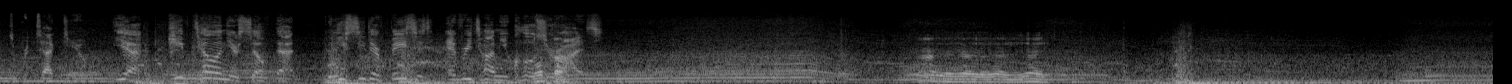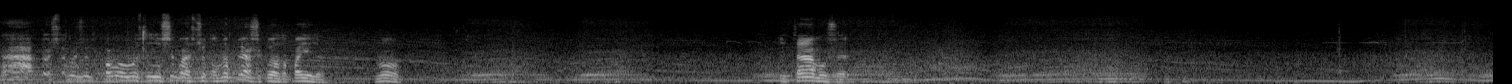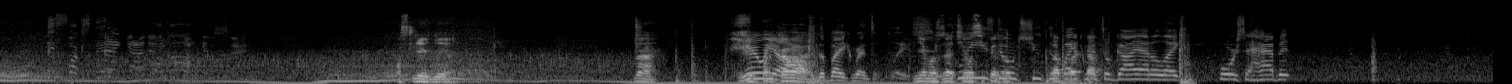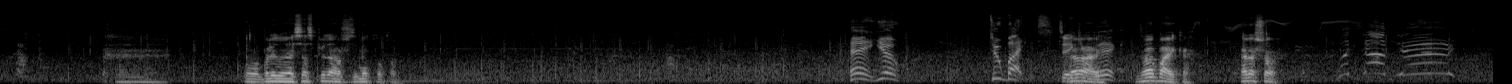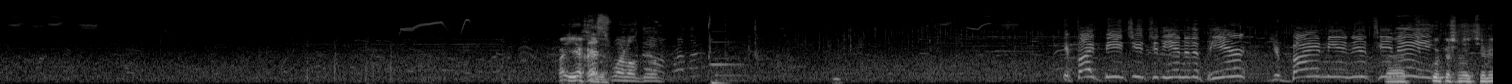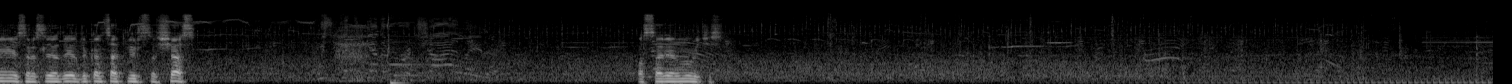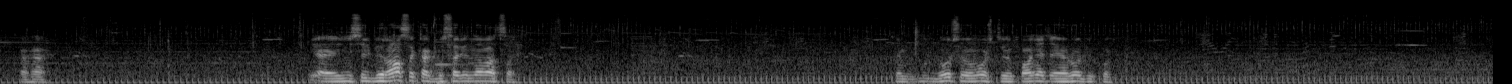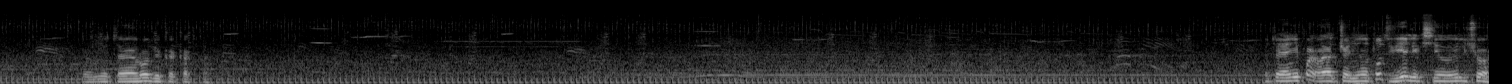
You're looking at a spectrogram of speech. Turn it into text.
to protect you. Yeah, keep telling yourself that when you see their faces every time you close Вот your так. eyes. Точно, же, по-моему, если не ошибаюсь, что-то на пляже куда-то поедем. Ну. И там уже. Последнее. На. Here we are, the bike rental place. Где можно взять велосипед на прокат? О, блин, у меня вся спина аж взмокла там. Hey, you. Two bikes. Давай, два байка. Хорошо. Поехали. This one'll купишь мне телевизор, если я даю до конца пирса. Сейчас. Посоревнуйтесь. Ага. Я и не собирался как бы соревноваться. Тем больше вы можете выполнять аэробику. А Нет, аэробика как-то. Это я не понял, а что, не на тот велик сел или что?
